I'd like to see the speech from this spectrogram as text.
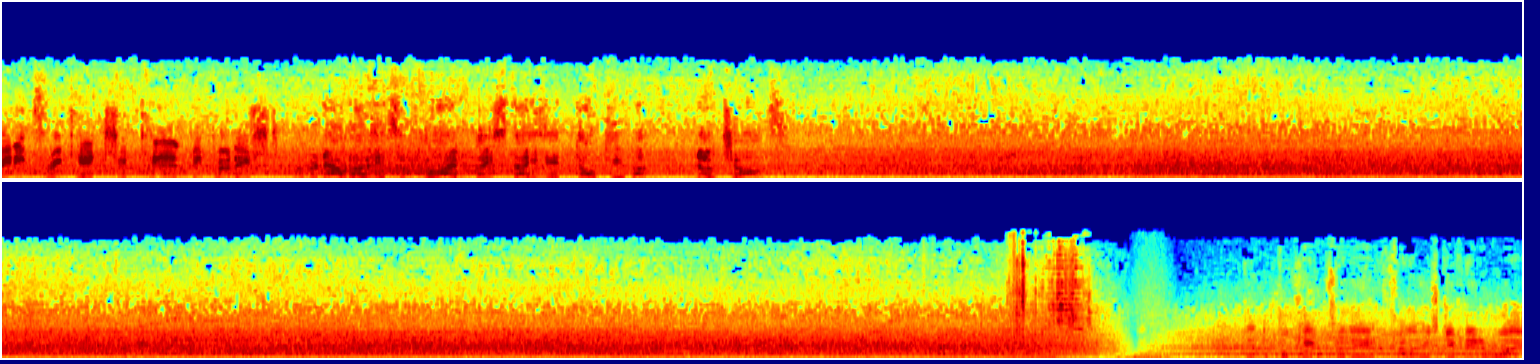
Conceding free kicks. You can be punished. When Ronaldo hits them, Clive, they stay hit. Goalkeeper, no chance. And uh, a booking for the fellow who's given it away.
